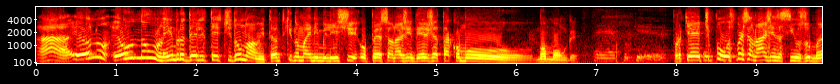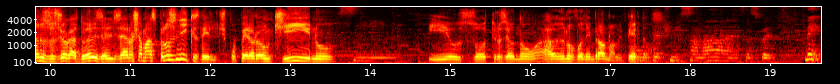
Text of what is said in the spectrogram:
Ah, eu não, eu não lembro dele ter tido um nome, tanto que no My Name List o personagem dele já tá como Momonga. É, porque. Porque, tipo, os personagens, assim, os humanos, os jogadores, eles eram chamados pelos nicks dele, tipo Perorontino Sim. e os outros eu não, ah, eu não vou lembrar o nome, perdão. Sama, essas coisas. Bem,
